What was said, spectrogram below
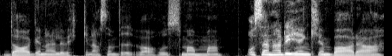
dagarna eller veckorna som vi var hos mamma. Och sen har det egentligen bara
